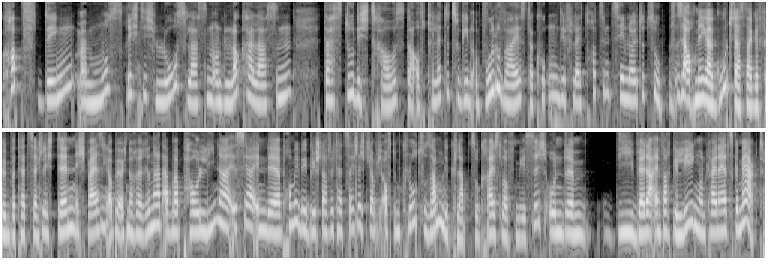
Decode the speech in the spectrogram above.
Kopfding, man muss richtig loslassen und locker lassen, dass du dich traust, da auf Toilette zu gehen, obwohl du weißt, da gucken dir vielleicht trotzdem zehn Leute zu. Es ist ja auch mega gut, dass da gefilmt wird tatsächlich, denn ich weiß nicht, ob ihr euch noch erinnert, aber Paulina ist ja in der Promi-BB-Staffel tatsächlich, glaube ich, auf dem Klo zusammengeklappt, so kreislaufmäßig und ähm, die wäre da einfach gelegen und keiner hätte es gemerkt,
